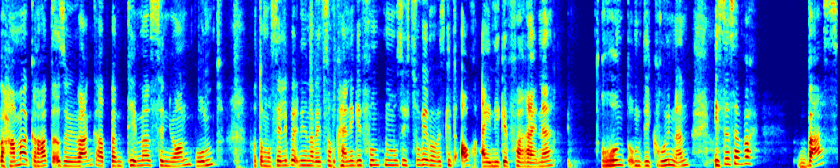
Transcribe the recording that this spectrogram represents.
haben wir gerade, also wir waren gerade beim Thema Seniorenbund. Frau Tomaselli, bei Ihnen habe ich jetzt noch keine gefunden, muss ich zugeben, aber es gibt auch einige Vereine rund um die Grünen. Ist das einfach, was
